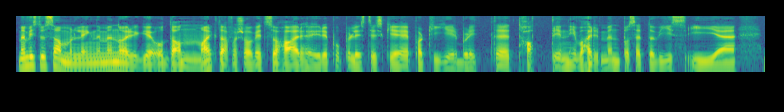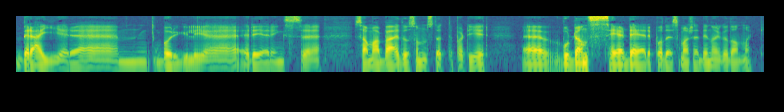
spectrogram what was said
Men hvis du sammenligner med Norge og Danmark, da, for så vidt, så har høyrepopulistiske partier blitt eh, tatt inn i varmen på sett og vis i eh, breiere mm, borgerlige regjeringssamarbeid og som støttepartier. Eh, hvordan ser dere på det som har skjedd i Norge og Danmark?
